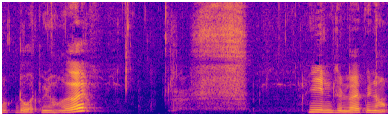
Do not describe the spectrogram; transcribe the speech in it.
ลูกโดดพี่น้องเอ้ยยินขึ้นเลยพี่น้อง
